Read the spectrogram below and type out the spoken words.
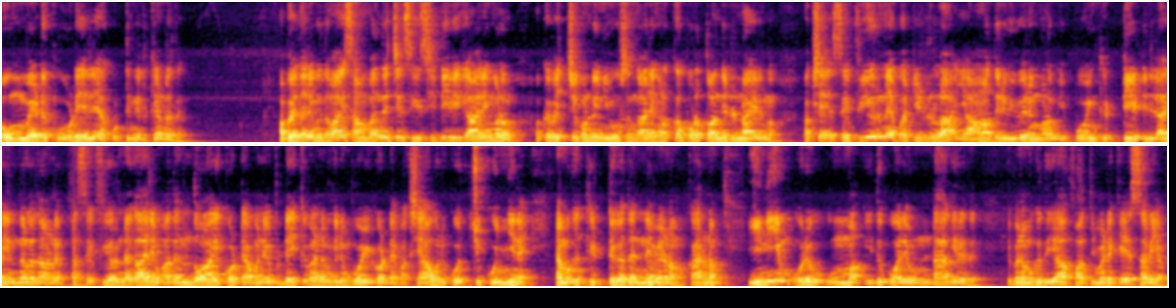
ആ ഉമ്മയുടെ കൂടെയല്ലേ ആ കുട്ടി നിൽക്കേണ്ടത്? അപ്പോൾ ഏതായാലും ഇതുമായി സംബന്ധിച്ച് സി സി ടി വി കാര്യങ്ങളും ഒക്കെ വെച്ചുകൊണ്ട് ന്യൂസും കാര്യങ്ങളൊക്കെ പുറത്തു വന്നിട്ടുണ്ടായിരുന്നു. പക്ഷേ സെഫീറിനെ പറ്റിയിട്ടുള്ള യാതൊരു വിവരങ്ങളും ഇപ്പോഴും കിട്ടിയിട്ടില്ല എന്നുള്ളതാണ്. സെഫീറിന്റെ കാര്യം അതെന്തോ ആയിക്കോട്ടെ അവൻ എവിടേക്ക് വേണമെങ്കിലും പോയിക്കോട്ടെ പക്ഷെ ആ ഒരു കൊച്ചു കുഞ്ഞിനെ നമുക്ക് കിട്ടുക തന്നെ വേണം. കാരണം ഇനിയും ഒരു ഉമ്മ ഇതുപോലെ ഉണ്ടാകരുത്. ഇപ്പൊ നമുക്ക് ദിയാ ഫാത്തിമയുടെ കേസറിയാം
